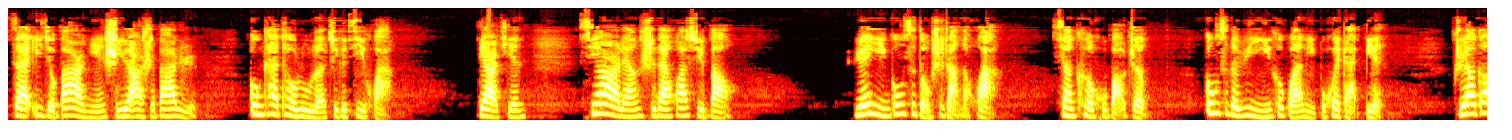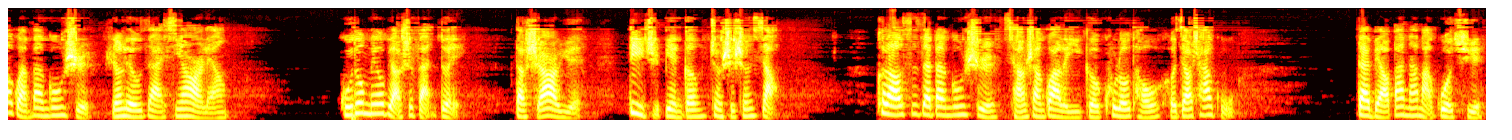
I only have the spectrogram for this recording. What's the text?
在一九八二年十月二十八日公开透露了这个计划。第二天，《新奥尔良时代花絮报》援引公司董事长的话，向客户保证，公司的运营和管理不会改变，主要高管办公室仍留在新奥尔良。股东没有表示反对。到十二月，地址变更正式生效。克劳斯在办公室墙上挂了一个骷髅头和交叉骨，代表巴拿马过去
